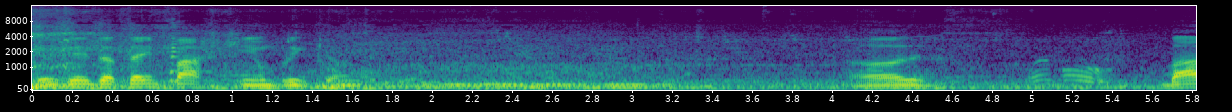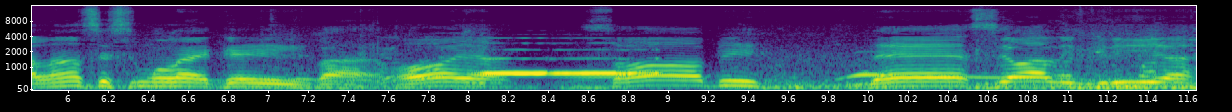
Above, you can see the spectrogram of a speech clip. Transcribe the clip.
Tem gente até em parquinho brincando. Olha. Balança esse moleque aí. Vai. Olha, sobe, desce, ó a alegria.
